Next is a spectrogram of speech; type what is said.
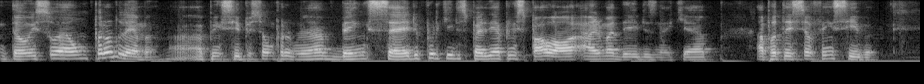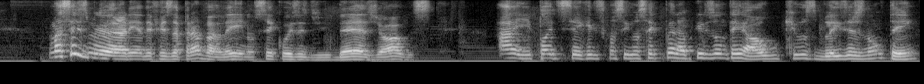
Então isso é um problema. A, a, princípio isso é um problema bem sério porque eles perdem a principal arma deles, né, que é a, a potência ofensiva. Mas se eles melhorarem a defesa para valer, não sei, coisa de 10 jogos, aí pode ser que eles consigam se recuperar porque eles vão ter algo que os Blazers não têm.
